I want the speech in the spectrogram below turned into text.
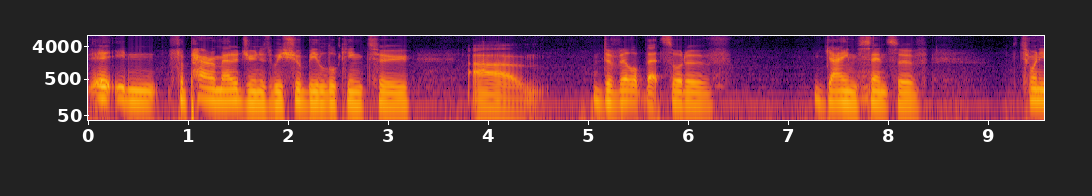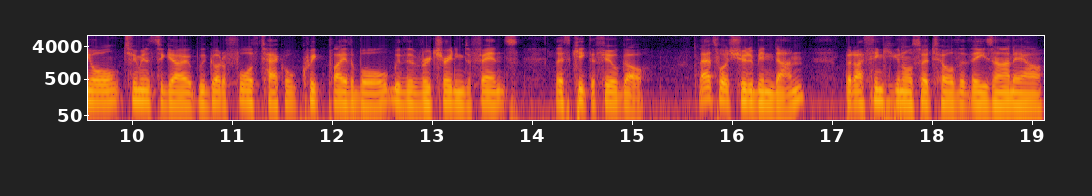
in for Parramatta juniors, we should be looking to um, develop that sort of game sense of 20 all, two minutes to go. We've got a fourth tackle, quick play the ball with a retreating defence. Let's kick the field goal. That's what should have been done. But I think you can also tell that these aren't our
